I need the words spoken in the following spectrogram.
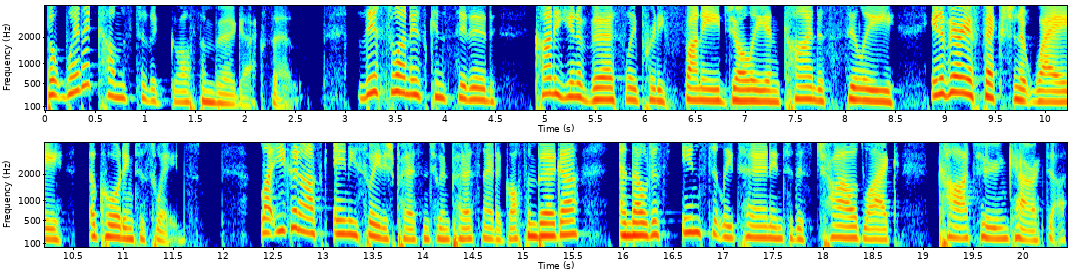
But when it comes to the Gothenburg accent, this one is considered kind of universally pretty funny, jolly, and kind of silly in a very affectionate way, according to Swedes. Like, you can ask any Swedish person to impersonate a Gothenburger, and they'll just instantly turn into this childlike cartoon character.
